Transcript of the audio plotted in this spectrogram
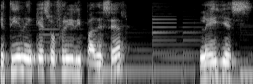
que tienen que sufrir y padecer leyes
